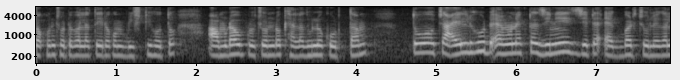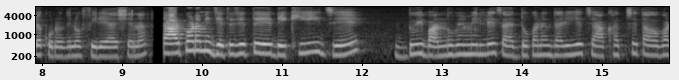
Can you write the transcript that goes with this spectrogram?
যখন ছোটোবেলাতে এরকম বৃষ্টি হতো, আমরাও প্রচণ্ড খেলাধুলো করতাম। তো চাইল্ডহুড এমন একটা জিনিস যেটা একবার চলে গেলে কোনোদিনও ফিরে আসে না। তারপর আমি যেতে যেতে দেখি যে দুই বান্ধবী মিলে চায়ের দোকানে দাঁড়িয়ে চা খাচ্ছে, তাও আবার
